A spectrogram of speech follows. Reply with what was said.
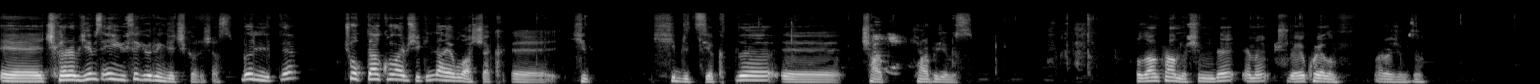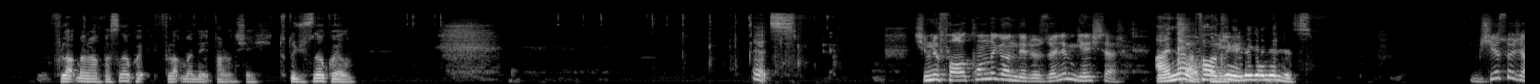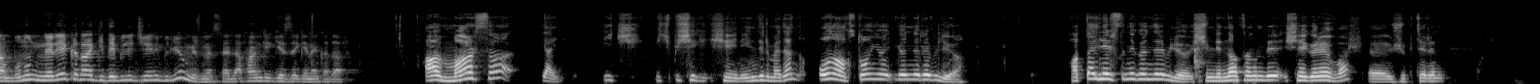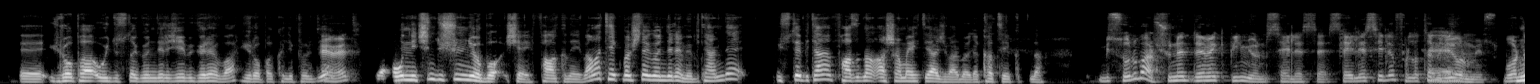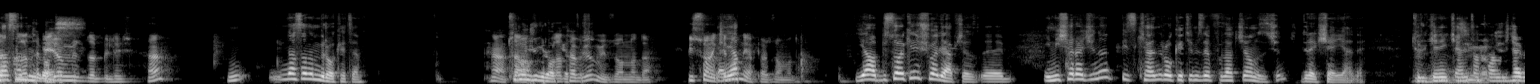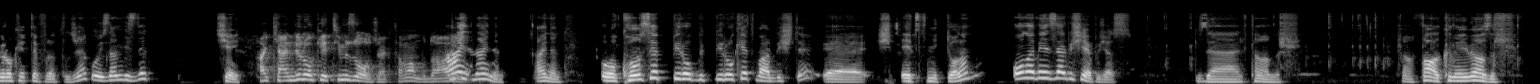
e, çıkarabileceğimiz en yüksek yörünge çıkaracağız. Böylelikle çok daha kolay bir şekilde aya ulaşacak. E, hib- hibrit yakıtlı e, çarp, çarpıcımız. O zaman tamamdır. Şimdi hemen şuraya koyalım aracımızı fırlatma rampasına koy fırlatma değil pardon şey tutucusuna koyalım. Evet. Şimdi Falcon'la gönderiyoruz öyle mi gençler? Aynen. Falcon Falcon iyi. Heavy'de göndeririz. Bir şey söyleyeceğim. Bunun nereye kadar gidebileceğini biliyor muyuz mesela? Hangi gezegene kadar? Abi Mars'a yani hiç hiçbir şey şeyini indirmeden 16 ton gö- gönderebiliyor. Hatta ilerisinde gönderebiliyor. Şimdi NASA'nın bir şey görevi var. Ee, Jüpiter'in e, Europa uydusuna göndereceği bir görev var. Europa Clipper diye. Evet. Ya Onun için düşünülüyor bu şey Falcon Heavy ama tek başına gönderemiyor. Bir tane de üstte bir tane fazladan aşama ihtiyacı var böyle katı yakıtla. Bir soru var. Şu ne demek bilmiyorum SLS. SLS ile fırlatabiliyor Ee, muyuz? Bu arada NASA'nın fırlatabiliyor muyuz da bile. Ha? NASA'nın bir roketi. Ha Turuncu tamam. bir rokettir. Fırlatabiliyor muyuz onunla da? Bir sonraki Ya yap- onu yaparız olmadı. Ya bir sonrakini şöyle yapacağız. Ee, iniş aracını biz kendi roketimizle fırlatacağımız için direkt şey yani. Türkiye'nin kendi tasarlayacağı bir roketle fırlatılacak. O yüzden biz de şey Ha kendi roketimiz olacak. Tamam bu daha iyi. aynen aynen aynen. O konsept bir, bir roket vardı işte e, etkinlikte olan. Ona benzer bir şey yapacağız. Güzel tamamdır. Tamam Falcon Heavy hazır.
